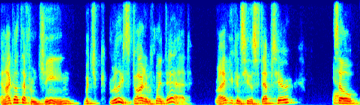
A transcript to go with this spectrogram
And I got that from Gene, which really started with my dad, right? You can see the steps here. Yeah. So,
